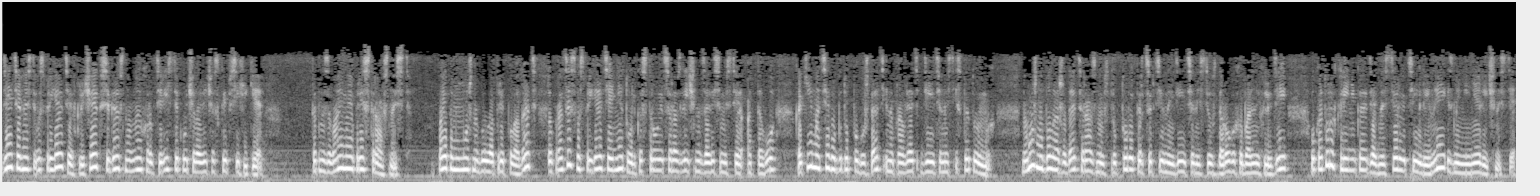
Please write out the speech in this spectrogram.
Деятельность восприятия включает в себя основную характеристику человеческой психики, так называемая пристрастность. Поэтому можно было предполагать, что процесс восприятия не только строится различно в зависимости от того, какие мотивы будут побуждать и направлять деятельность испытуемых – но можно было ожидать разную структуру перцептивной деятельности у здоровых и больных людей, у которых клиника диагностирует те или иные изменения личности.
